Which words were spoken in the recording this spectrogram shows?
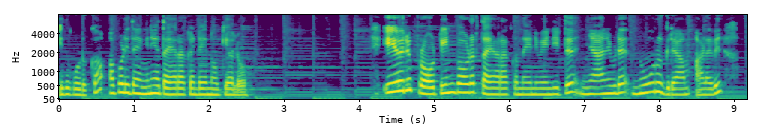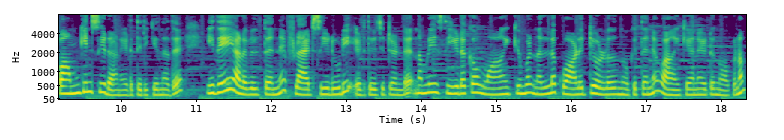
ഇത് കൊടുക്കാം. അപ്പോൾ ഇത് എങ്ങനെയാണ് തയ്യാറാക്കേണ്ടതെന്ന് നോക്കിയാലോ? ഈ ഒരു പ്രോട്ടീൻ പൗഡർ തയ്യാറാക്കുന്നതിന് വേണ്ടിയിട്ട് ഞാനിവിടെ നൂറ് ഗ്രാം അളവിൽ പംകിൻ സീഡാണ് എടുത്തിരിക്കുന്നത്. ഇതേ അളവിൽ തന്നെ ഫ്ലാറ്റ് സീഡ് കൂടി എടുത്തു വെച്ചിട്ടുണ്ട്. നമ്മൾ ഈ സീഡൊക്കെ വാങ്ങിക്കുമ്പോൾ നല്ല ക്വാളിറ്റി ഉള്ളത് നോക്കി തന്നെ വാങ്ങിക്കാനായിട്ട് നോക്കണം.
